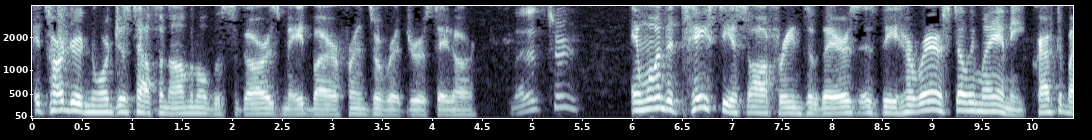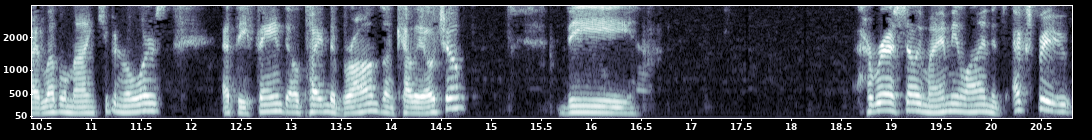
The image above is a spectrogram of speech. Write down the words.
It's hard to ignore just how phenomenal the cigars made by our friends over at Drew Estate are. That is true. And one of the tastiest offerings of theirs is the Herrera Esteli Miami, crafted by Level 9 Cuban rollers at the famed El Titan de Bronze on Calle Ocho. The Herrera Esteli Miami line is expert,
